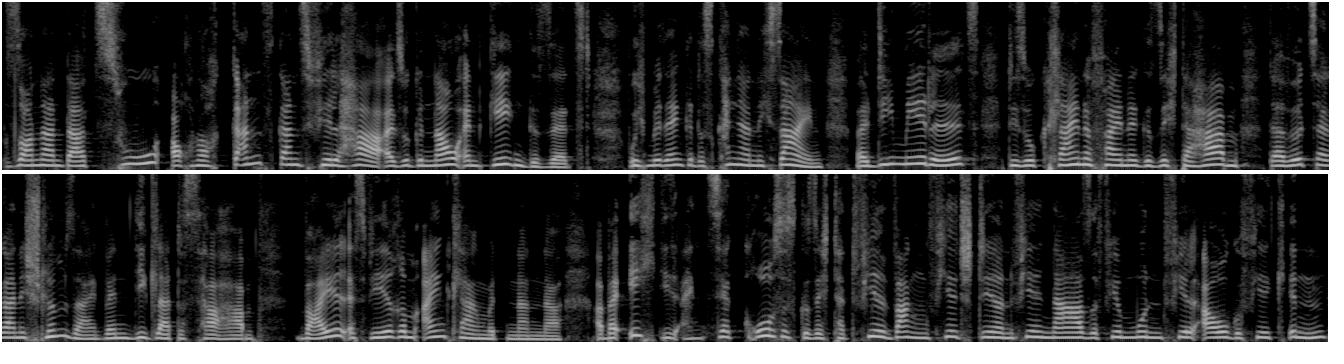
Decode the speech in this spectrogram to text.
sondern dazu auch noch ganz, ganz viel Haar, also genau entgegengesetzt, wo ich mir denke, das kann ja nicht sein, weil die Mädels, die so kleine, feine Gesichter haben, da wird es ja gar nicht schlimm sein, wenn die glattes Haar haben, weil es wäre im Einklang miteinander. Aber ich, die ein sehr großes Gesicht hat, viel Wangen, viel Stirn, viel Nase, viel Mund, viel Auge, viel Kinn,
